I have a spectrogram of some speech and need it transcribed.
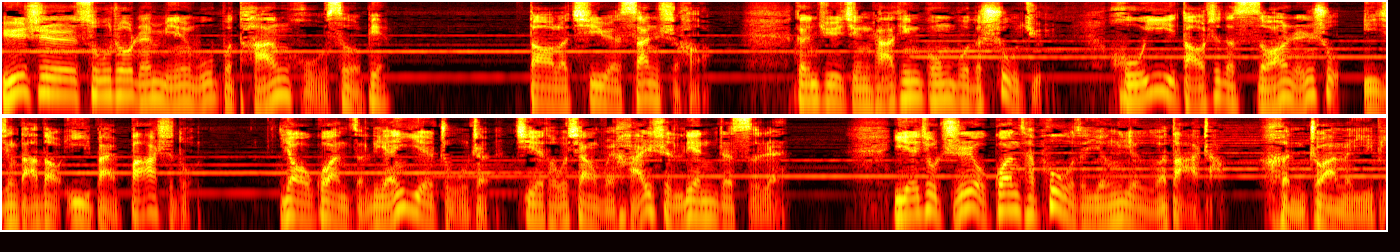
于是苏州人民无不谈虎色变。到了七月三十号，根据警察厅公布的数据，虎疫导致的死亡人数已经达到一百八十多，药罐子连夜煮着，街头巷尾还是连着死人。也就只有棺材铺子营业额大涨，狠赚了一笔。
